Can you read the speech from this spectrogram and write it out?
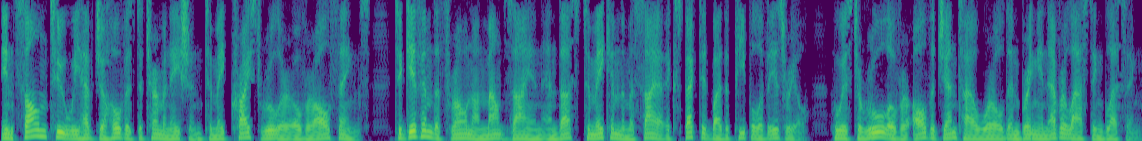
In Psalm 2 we have Jehovah's determination to make Christ ruler over all things, to give him the throne on Mount Zion and thus to make him the Messiah expected by the people of Israel, who is to rule over all the Gentile world and bring in everlasting blessing.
